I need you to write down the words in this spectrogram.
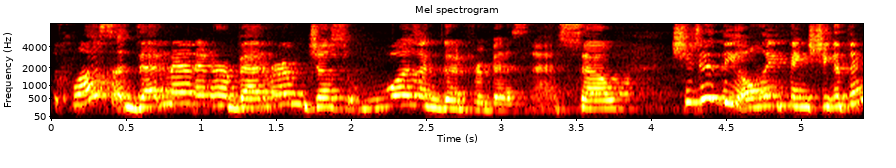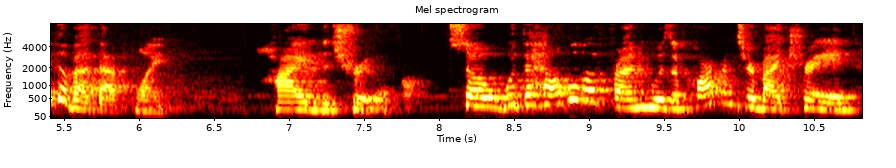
Plus, a dead man in her bedroom just wasn't good for business. So she did the only thing she could think of at that point hide the truth. So, with the help of a friend who was a carpenter by trade,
